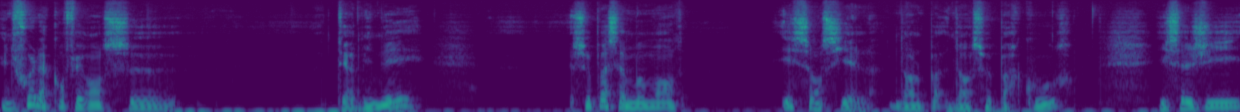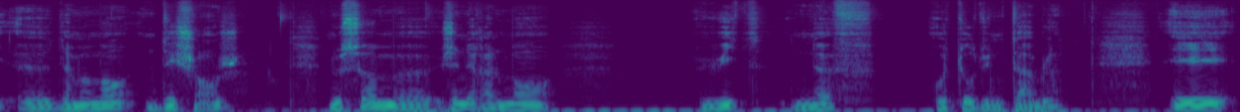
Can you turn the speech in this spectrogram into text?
Une fois la conférence euh, terminée, se passe un moment essentiel dans, dans ce parcours. Il s'agit d'un moment d'échange. Nous sommes généralement 8, 9 autour d'une table et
